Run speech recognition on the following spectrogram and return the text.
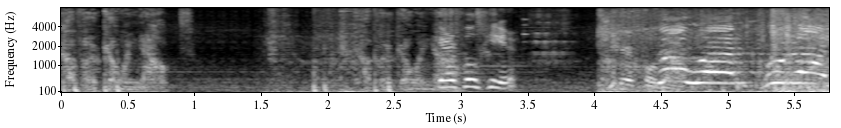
Cover going out. Cover going out. Careful here. Careful there. Nowhere to run!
